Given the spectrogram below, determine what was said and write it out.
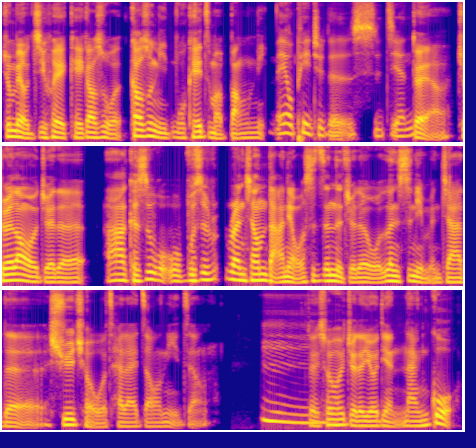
就没有机会可以告诉我，告诉你我可以怎么帮你。没有 pitch 的时间。对啊，就会让我觉得啊，可是我我不是乱枪打鸟，我是真的觉得我认识你们家的需求，我才来找你这样。嗯，对，所以会觉得有点难过，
